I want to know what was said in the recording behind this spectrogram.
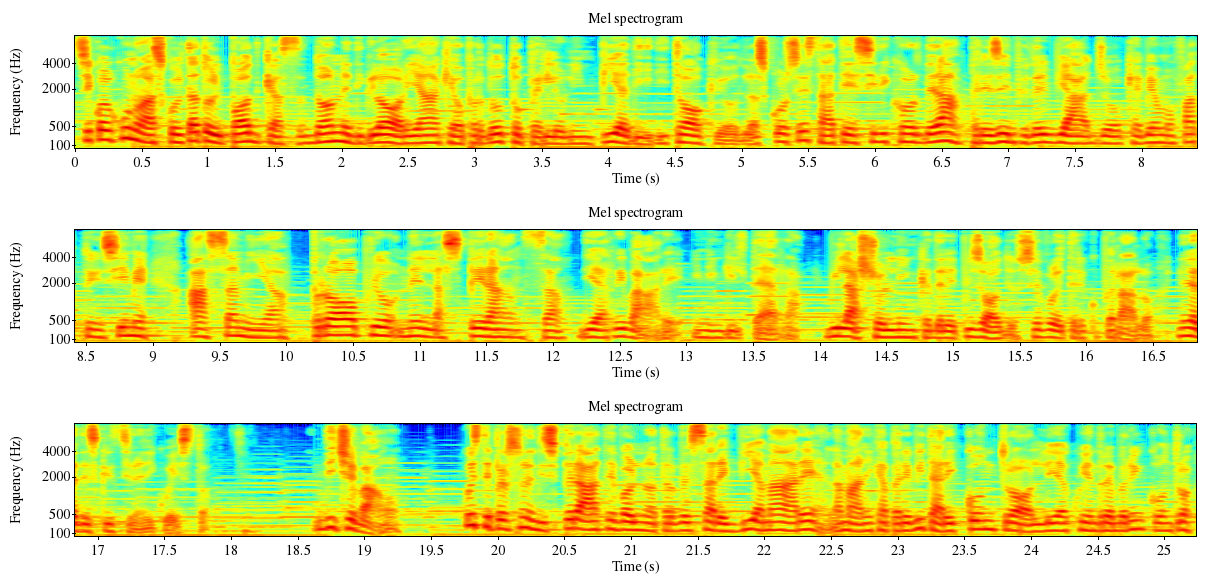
Se qualcuno ha ascoltato il podcast Donne di Gloria che ho prodotto per le Olimpiadi di Tokyo della scorsa estate si ricorderà per esempio del viaggio che abbiamo fatto insieme a Samia proprio nella speranza di arrivare in Inghilterra. Vi lascio il link dell'episodio se volete recuperarlo nella descrizione di questo. Dicevamo, queste persone disperate vogliono attraversare via mare la Manica per evitare i controlli a cui andrebbero incontro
